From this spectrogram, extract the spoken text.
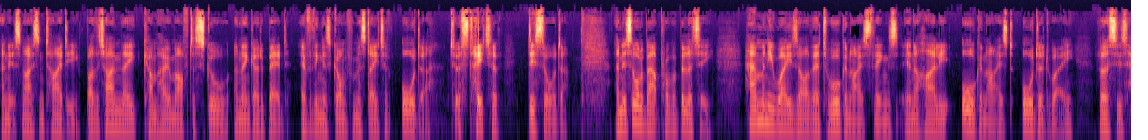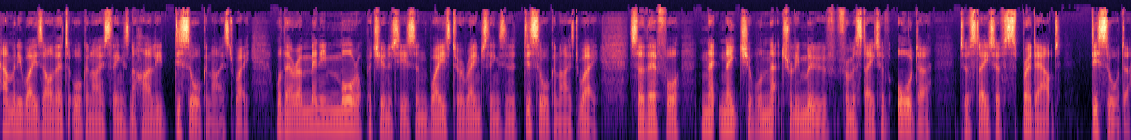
and it's nice and tidy, by the time they come home after school and then go to bed, everything has gone from a state of order to a state of disorder. And it's all about probability. How many ways are there to organise things in a highly organised, ordered way versus how many ways are there to organise things in a highly disorganised way? Well, there are many more opportunities and ways to arrange things in a disorganised way. So, therefore, na- nature will naturally move from a state of order to a state of spread out disorder.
